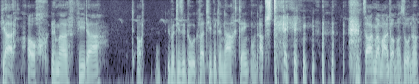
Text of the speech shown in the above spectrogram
Ja, auch immer wieder auch über diese Bürokratie bitte nachdenken und abstellen. Sagen wir mal einfach mal so, ne?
